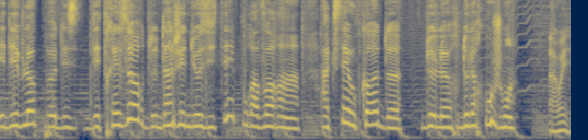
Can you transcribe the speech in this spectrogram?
et développent des, des trésors de- d'ingéniosité pour avoir un accès au code de leur, de leur conjoint. Ah oui,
